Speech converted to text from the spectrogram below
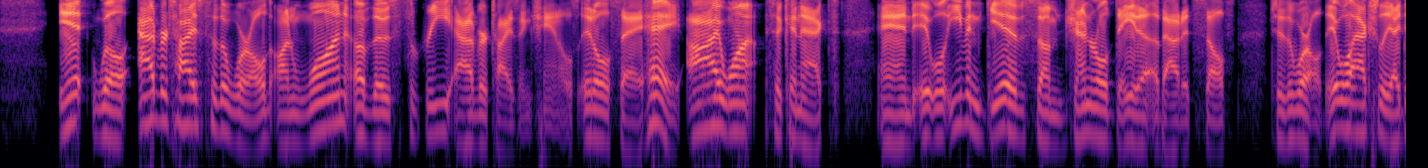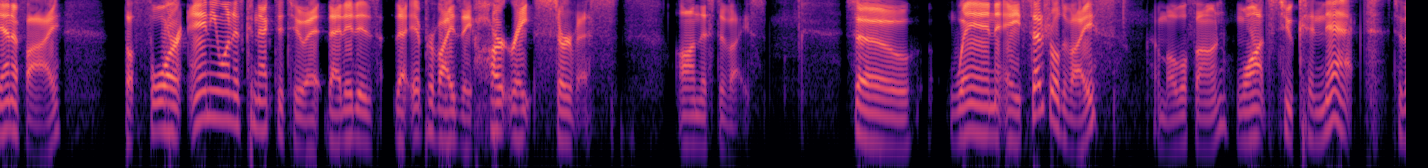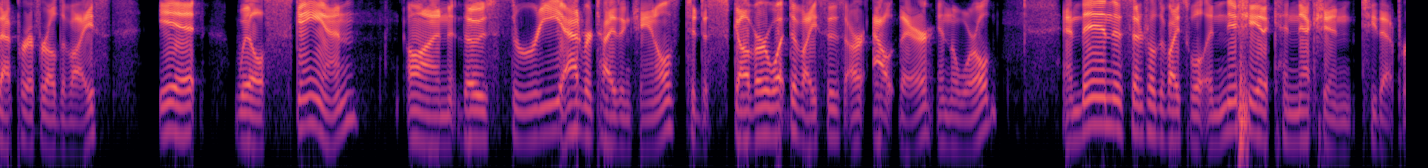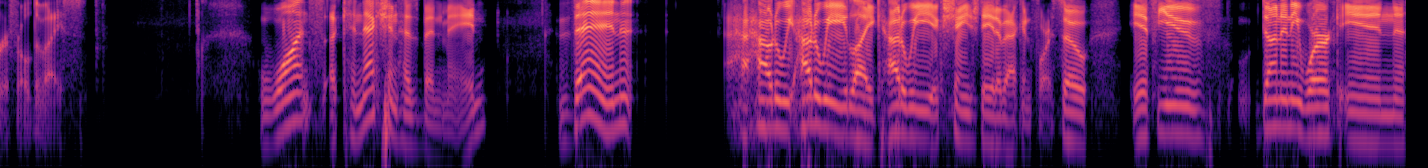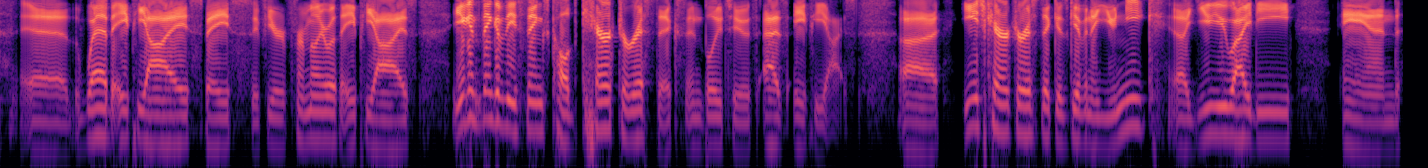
it will advertise to the world on one of those three advertising channels. It'll say, hey, I want to connect, and it will even give some general data about itself to the world. It will actually identify before anyone is connected to it that it is that it provides a heart rate service on this device. So when a central device, a mobile phone, wants to connect to that peripheral device, it will scan on those three advertising channels to discover what devices are out there in the world. And then the central device will initiate a connection to that peripheral device. Once a connection has been made, then how do we how do we like how do we exchange data back and forth? So if you've done any work in uh, web API space, if you're familiar with APIs, you can think of these things called characteristics in Bluetooth as APIs. Uh, each characteristic is given a unique uh, UUID, and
